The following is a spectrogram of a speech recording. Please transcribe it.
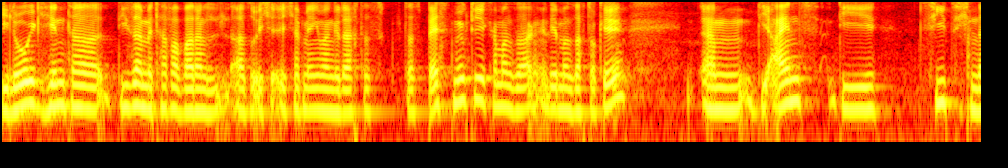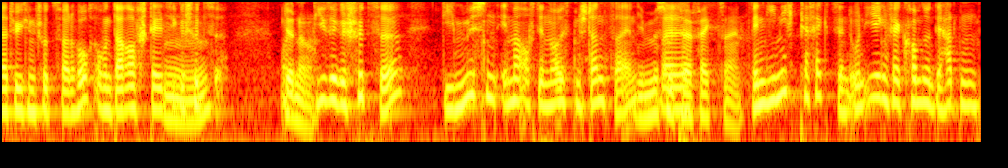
die Logik hinter dieser Metapher war dann, also ich, ich habe mir irgendwann gedacht, dass das Bestmögliche kann man sagen, indem man sagt, okay, ähm, die Eins, die zieht sich natürlich einen Schutzwall hoch und darauf stellt sie Mhm. Geschütze. Und Genau. diese Geschütze, die müssen immer auf dem neuesten Stand sein. die müssen weil perfekt sein. Wenn die nicht perfekt sind und irgendwer kommt und der hat ein,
